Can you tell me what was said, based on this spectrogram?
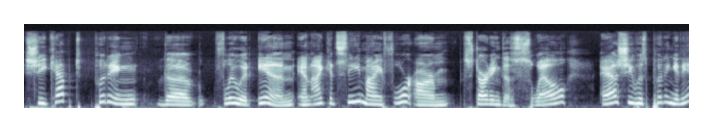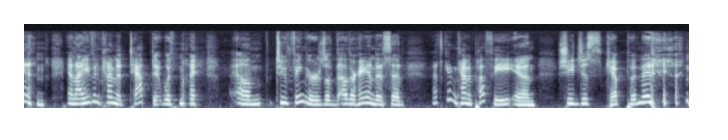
she kept putting the fluid in, and I could see my forearm starting to swell as she was putting it in. And I even kind of tapped it with my um, two fingers of the other hand and said, That's getting kind of puffy. And she just kept putting it in.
